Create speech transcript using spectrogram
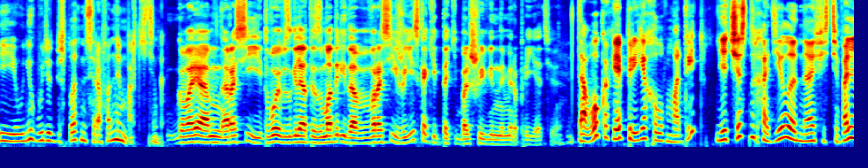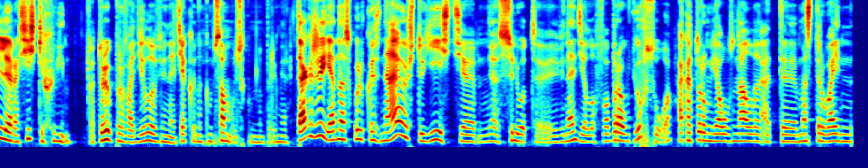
и у них будет бесплатный сарафанный маркетинг. Говоря о России, твой взгляд из Мадрида, в России же есть какие-то такие большие винные мероприятия? До того, как я переехала в Мадрид, я честно ходила на фестиваль российских вин который проводила винотека на Комсомольском, например. Также я, насколько знаю, что есть э, слет э, виноделов в Абрау-Дюрсо, о котором я узнала от э, Master Wine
